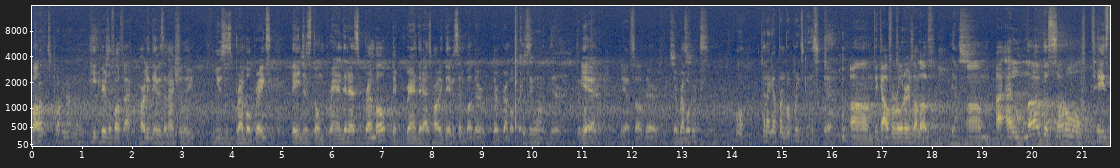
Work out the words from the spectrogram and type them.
Well- it's probably not in the. He, here's a fun fact. Harley Davidson actually uses Brembo brakes. They just don't brand it as Brembo. They brand it as Harley Davidson, but they're they're Brembo Because brakes. they want it there. Yeah, their- yeah. So they're they're sense. Brembo brakes. Well, then I got Brembo brakes, guys. Yeah. Um, the Galfer rotors, I love. Yes. Um, I, I love the subtle taste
